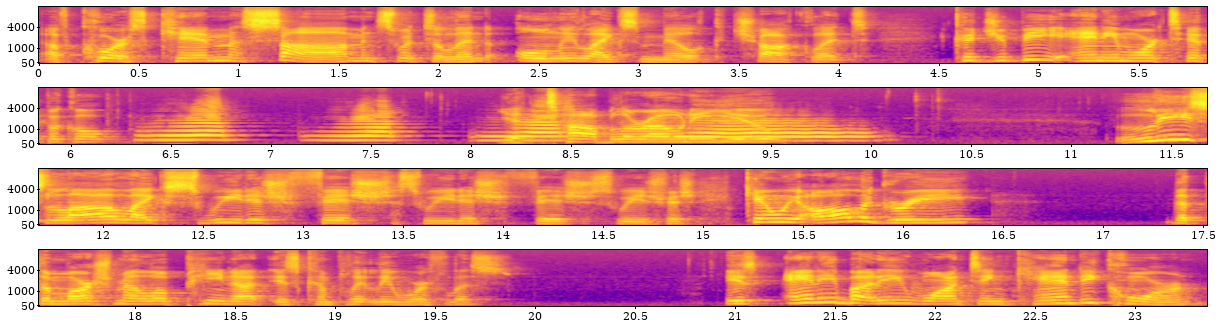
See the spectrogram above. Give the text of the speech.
Of course, Kim Sam in Switzerland only likes milk chocolate. Could you be any more typical? You Toblerone, you. Lisla likes Swedish fish, Swedish fish, Swedish fish. Can we all agree that the marshmallow peanut is completely worthless? Is anybody wanting candy corn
